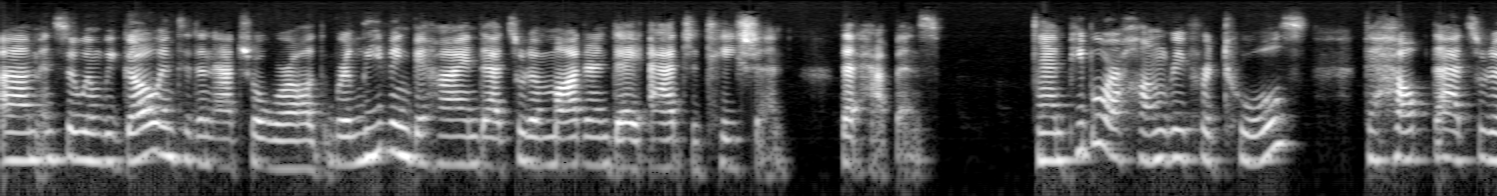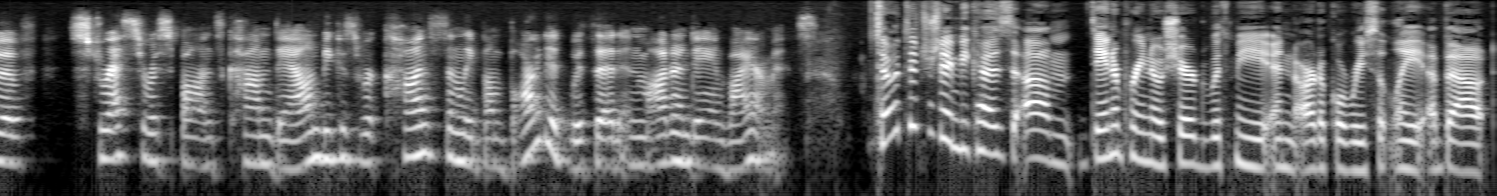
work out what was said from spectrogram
Um, and so when we go into the natural world, we're leaving behind that sort of modern day agitation that happens. And people are hungry for tools to help that sort of stress response calm down because we're constantly bombarded with it in modern day environments. So it's interesting because um, Dana Perino shared with me an article recently about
